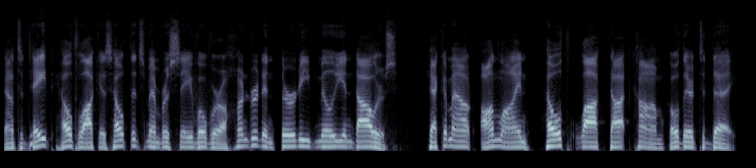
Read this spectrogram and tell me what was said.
Now, to date, HealthLock has helped its members save over $130 million. Check them out online, healthlock.com. Go there today.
